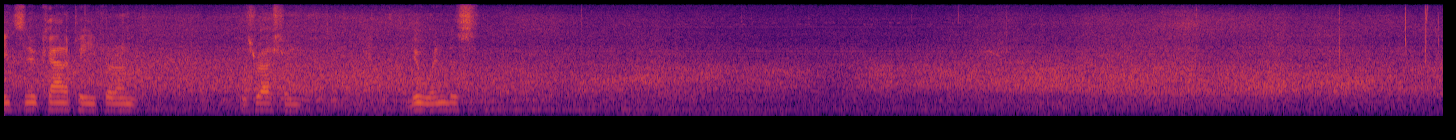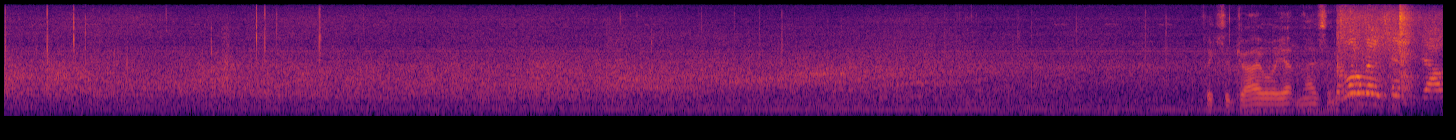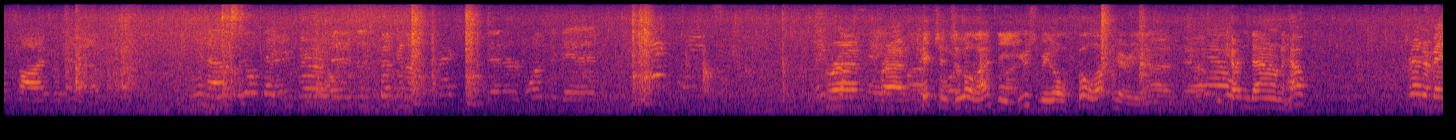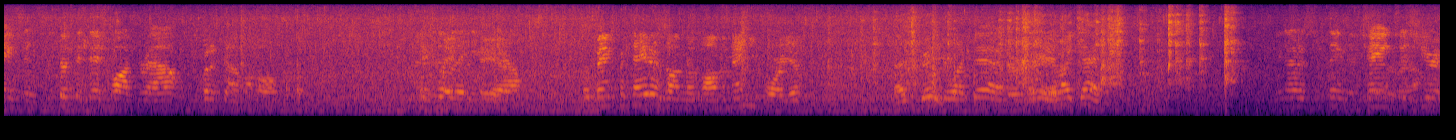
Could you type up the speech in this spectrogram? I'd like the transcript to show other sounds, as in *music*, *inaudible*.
Pete's new canopy for in his restaurant. New windows. Fix the driveway up nice and A little bit of change outside, but you you know, still taking care of business, cooking up Mexican dinners once again. Things Crab, don't change crab. much. Kitchen's a little empty. It used to be a little full up here, you know. You cutting down on help? Renovations, we took the dishwasher out, put it down the hall. Fix some of the heat out. Put baked potatoes on the, on the menu for you. That's good. You like that? Hey, you like that? You notice some things have changed this year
